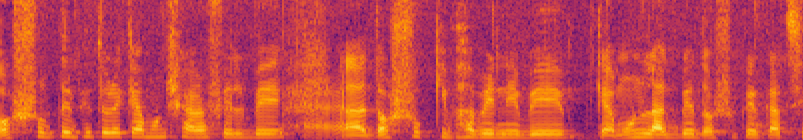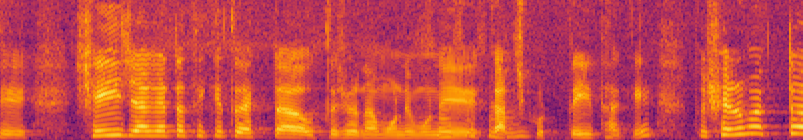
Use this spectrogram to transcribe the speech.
দর্শকদের ভিতরে কেমন সাড়া ফেলবে দর্শক কীভাবে নেবে কেমন লাগবে দর্শকের কাছে সেই জায়গাটা থেকে তো একটা উত্তেজনা মনে মনে কাজ করতেই থাকে। তো সেরকম একটা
